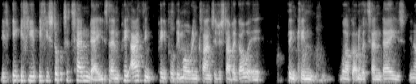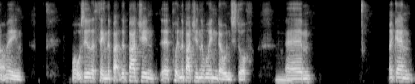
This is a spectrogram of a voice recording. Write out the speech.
If if you if you stuck to ten days, then I think people will be more inclined to just have a go at it thinking, well, I've got another 10 days. You know what I mean? What was the other thing? The, the badging, uh, putting the badge in the window and stuff. Mm. Um, again,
